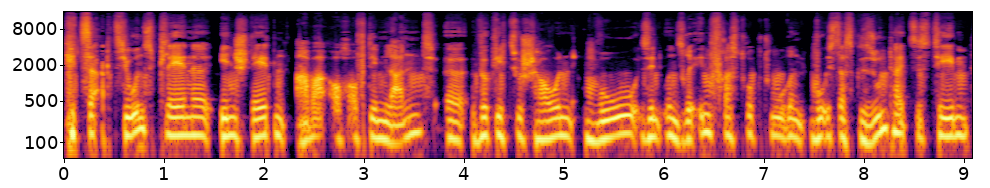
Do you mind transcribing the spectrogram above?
Hitzeaktionspläne in Städten, aber auch auf dem Land äh, wirklich zu schauen, wo sind unsere Infrastrukturen, wo ist das Gesundheitssystem,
